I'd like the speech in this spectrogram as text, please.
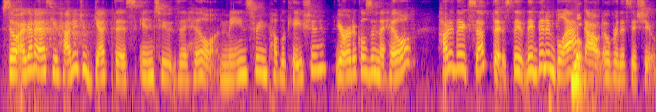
So I got to ask you, how did you get this into The Hill, mainstream publication? Your articles in The Hill? How did they accept this? They, have been in blackout well, over this issue.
